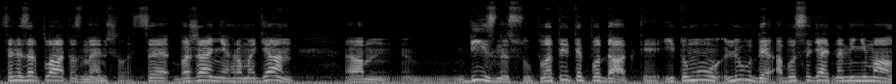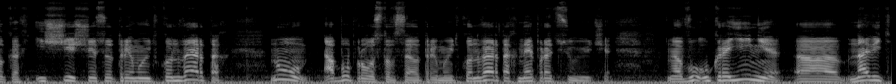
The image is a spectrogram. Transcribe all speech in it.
це не зарплата зменшилась, це бажання громадян бізнесу платити податки. І тому люди або сидять на мінімалках і ще щось отримують в конвертах, ну або просто все отримують в конвертах, не працюючи. В Україні е, навіть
